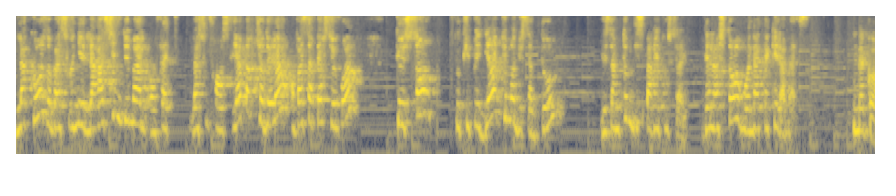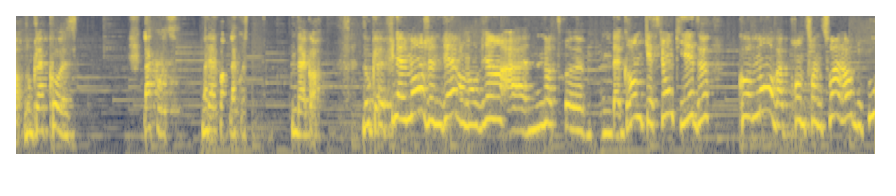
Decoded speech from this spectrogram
la cause, on va soigner la racine du mal, en fait, la souffrance. Et à partir de là, on va s'apercevoir que sans s'occuper directement du symptôme, le symptôme disparaît tout seul, dès l'instant où on a attaqué la base. D'accord, donc la cause. La cause. D'accord. La cause. D'accord. Donc euh, finalement, Geneviève, on en vient à notre euh, grande question qui est de comment on va prendre soin de soi alors du coup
